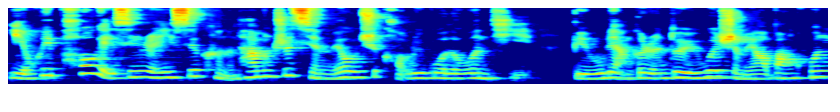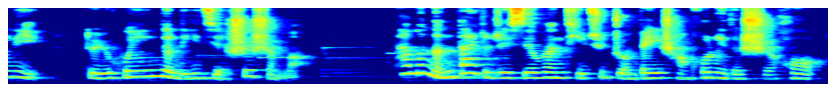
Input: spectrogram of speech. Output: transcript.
也会抛给新人一些可能他们之前没有去考虑过的问题，比如两个人对于为什么要办婚礼，对于婚姻的理解是什么。他们能带着这些问题去准备一场婚礼的时候，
